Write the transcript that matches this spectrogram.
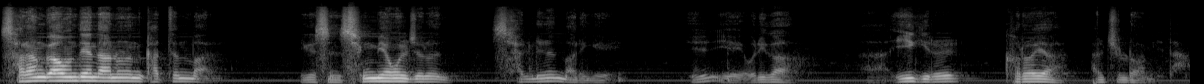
사랑 가운데 나누는 같은 말, 이것은 생명을 주는 살리는 말이기에 예, 우리가 아, 이 길을 걸어야 할 줄로 압니다.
